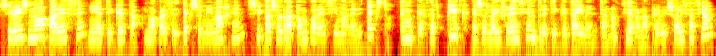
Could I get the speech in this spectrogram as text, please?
si veis, no aparece mi etiqueta, no aparece el texto y mi imagen si paso el ratón por encima del texto. Tengo que hacer clic. Esa es la diferencia entre etiqueta y ventana. Cierro la previsualización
